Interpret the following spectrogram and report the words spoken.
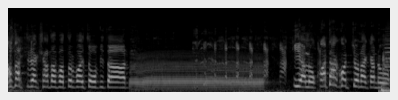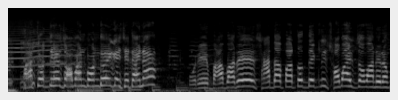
হাজার ট্রাক সাদা পাথর পাইছে অফিসার? কি হলো কথা করছ না কেন? পাথর দিয়ে জবান বন্ধ হয়ে গেছে তাই না? ওরে বাবারে সাদা পাথর দেখলি সবাই জবান এরম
